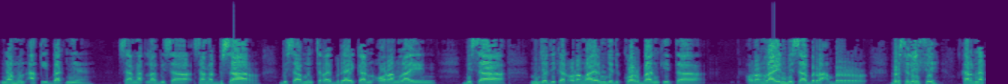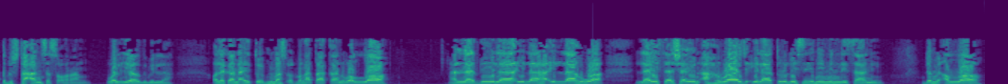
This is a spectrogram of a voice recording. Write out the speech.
namun akibatnya sangatlah bisa sangat besar, bisa mencerai beraikan orang lain, bisa menjadikan orang lain menjadi korban kita, orang lain bisa ber, ber, berselisih karena kedustaan seseorang. Waliyadzubillah. Oleh karena itu Ibnu Mas'ud mengatakan, "Wallah alladzi la ilaha laisa syai'un ahwaj ila tulisini min lisani." Demi Allah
